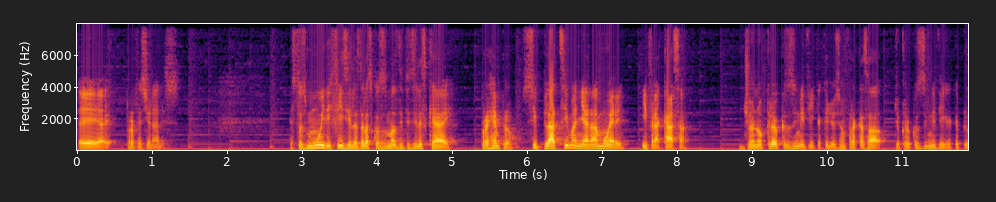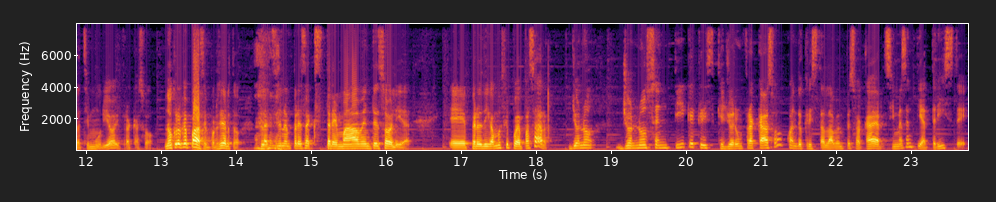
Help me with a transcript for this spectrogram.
eh, profesionales. Esto es muy difícil, es de las cosas más difíciles que hay. Por ejemplo, si Platzi mañana muere y fracasa, yo no creo que eso signifique que yo sea un fracasado. Yo creo que eso significa que Platzi murió y fracasó. No creo que pase, por cierto. Platzi es una empresa extremadamente sólida. Eh, pero digamos que puede pasar. Yo no, yo no sentí que, que yo era un fracaso cuando Cristal Lab empezó a caer. Sí me sentía triste.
